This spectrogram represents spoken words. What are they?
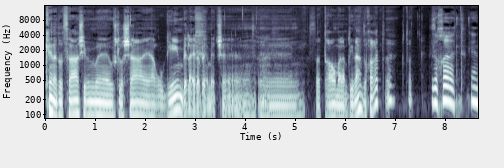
כן, התוצאה 73 הרוגים בלילה באמת שעשה טראומה למדינה, זוכרת אה, קצת? זוכרת, כן.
